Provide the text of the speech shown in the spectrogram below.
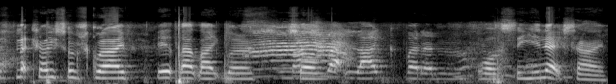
Right, make sure you subscribe, hit that like button. Smash So that like button. we'll see you next time.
